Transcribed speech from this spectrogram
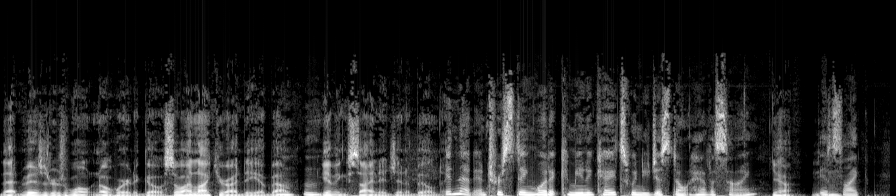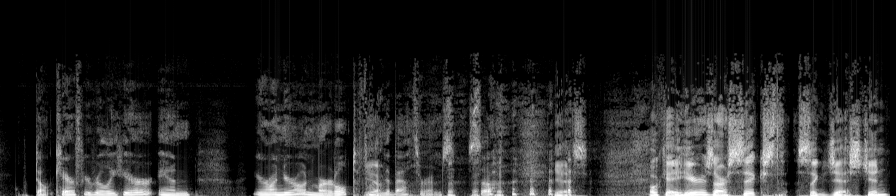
that visitors won't know where to go. So I like your idea about mm-hmm. giving signage in a building. Isn't that interesting what it communicates when you just don't have a sign? Yeah. Mm-hmm. It's like, don't care if you're really here and you're on your own, Myrtle, to find yeah. the bathrooms. So, yes. Okay, here's our sixth suggestion.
